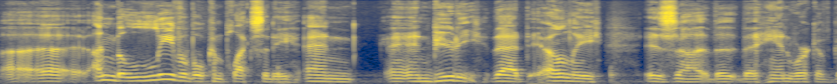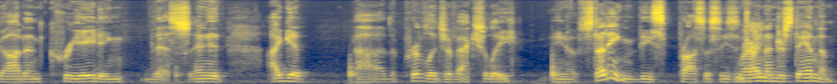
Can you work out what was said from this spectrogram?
uh, unbelievable complexity and and beauty that only is uh, the the handwork of God in creating this. And it, I get uh, the privilege of actually, you know, studying these processes and right. trying to understand them.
